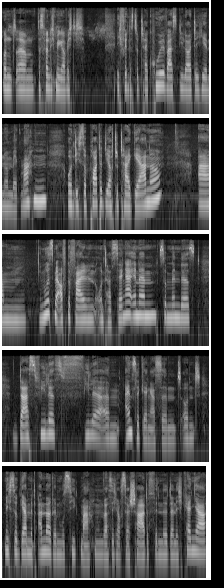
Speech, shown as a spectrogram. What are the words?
Und ähm, das fände ich mega wichtig. Ich finde es total cool, was die Leute hier in Nürnberg machen und ich supporte die auch total gerne. Ähm, nur ist mir aufgefallen, unter SängerInnen zumindest, dass vieles viele ähm, Einzelgänger sind und nicht so gern mit anderen Musik machen, was ich auch sehr schade finde, denn ich kenne ja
